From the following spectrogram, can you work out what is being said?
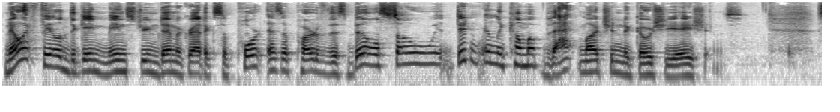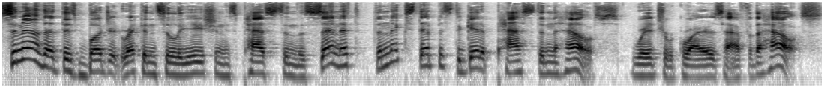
Now it failed to gain mainstream Democratic support as a part of this bill so it didn't really come up that much in negotiations. So now that this budget reconciliation is passed in the Senate, the next step is to get it passed in the House, which requires half of the House.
